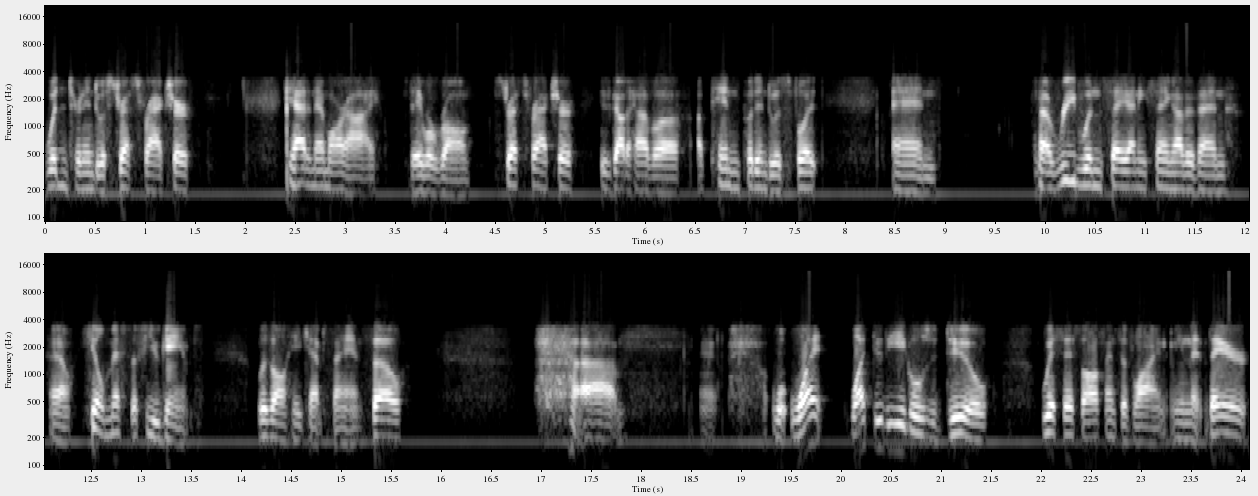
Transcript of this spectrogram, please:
wouldn't turn into a stress fracture. He had an MRI. They were wrong. Stress fracture. He's got to have a, a pin put into his foot, and uh, Reid wouldn't say anything other than you know he'll miss a few games. Was all he kept saying. So um, what what do the Eagles do with this offensive line? I mean, that they're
